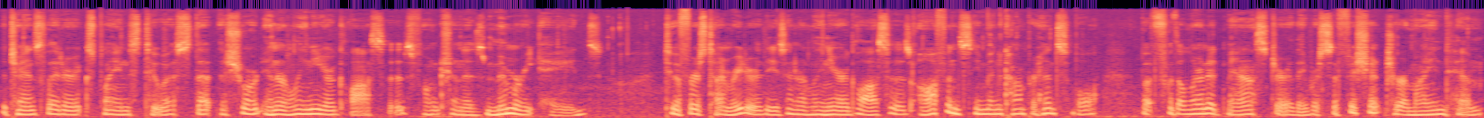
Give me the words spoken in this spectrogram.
the translator explains to us that the short interlinear glosses function as memory aids to a first time reader, these interlinear glosses often seem incomprehensible, but for the learned master, they were sufficient to remind him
